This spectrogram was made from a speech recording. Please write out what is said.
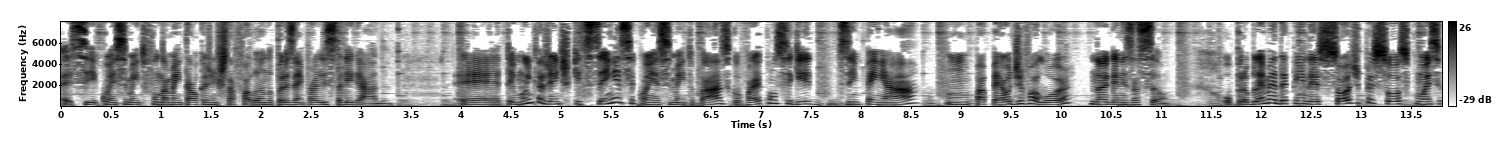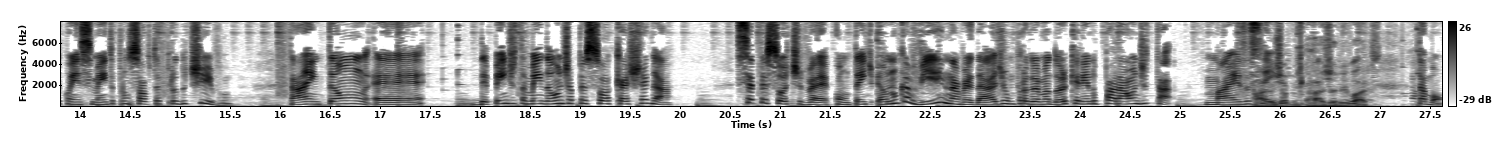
esse conhecimento fundamental que a gente está falando, por exemplo, a lista ligada. É, tem muita gente que sem esse conhecimento básico vai conseguir desempenhar um papel de valor na organização. O problema é depender só de pessoas com esse conhecimento para um software produtivo, tá? Então, é, depende também de onde a pessoa quer chegar. Se a pessoa estiver contente, eu nunca vi, na verdade, um programador querendo parar onde está. Mas assim. Ah, eu já vi, ah, já vi vários. Tá bom.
